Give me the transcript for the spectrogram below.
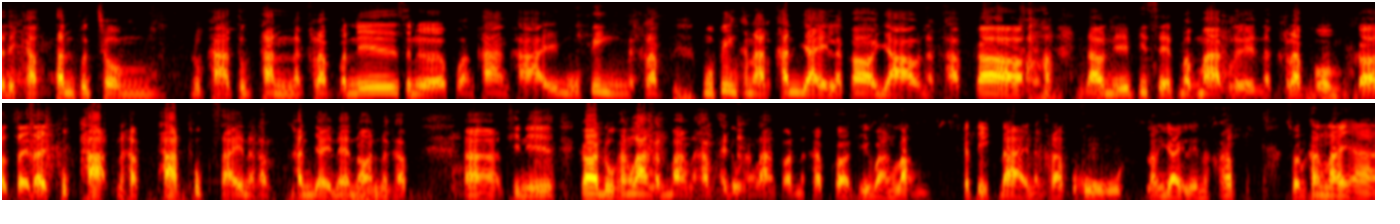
วัสดีครับท่านผู้ชมลูกค้าทุกท่านนะครับ วันนี้เสนอพ่วงข้างขายหมูปิ้งนะครับ หมูปิ้งขนาดคันใหญ่แล้วก็ยาวนะครับ ก็เจ้านี้พิเศษมากๆเลยนะครับ ผมก็ใส่ได้ทุกถาดนะครับ ถาดทุกไซส์นะครับคันใหญ่แน่นอนนะครับอ่าทีนี้ก็ดูข้างล่างกันบ้างนะครับ ให้ดูข้างล่างก่อนนะครับ ก็ที่วางหลังกระติกได้นะครับโอ้โหหลังใหญ่เลยนะครับ ส่วนข้างในอ่า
